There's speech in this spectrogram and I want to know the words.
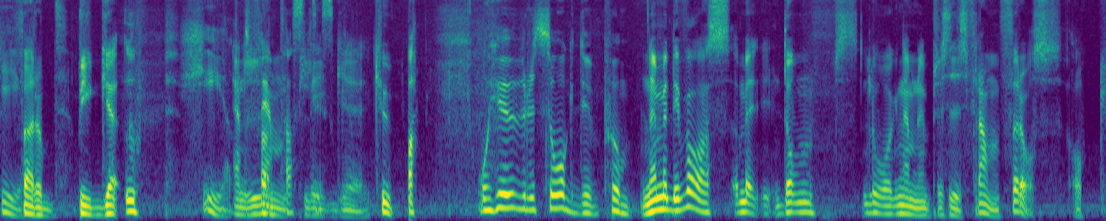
Helt. För att bygga upp Helt en lämplig eh, kupa. Och hur såg du pump? Nej men det var, de låg nämligen precis framför oss och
